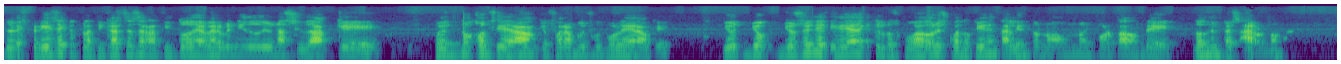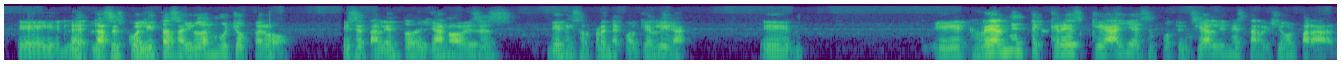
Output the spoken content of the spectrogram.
la experiencia que platicaste hace ratito de haber venido de una ciudad que pues no consideraban que fuera muy futbolera o que yo, yo, yo soy de la idea de que los jugadores cuando tienen talento no, no importa dónde, dónde empezaron, ¿no? Eh, las escuelitas ayudan mucho, pero ese talento del llano a veces viene y sorprende cualquier liga. Eh, eh, ¿Realmente crees que haya ese potencial en esta región para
